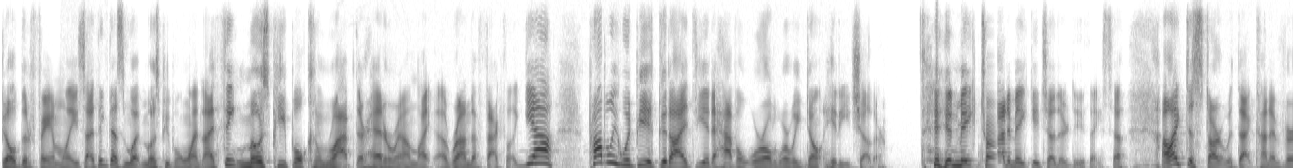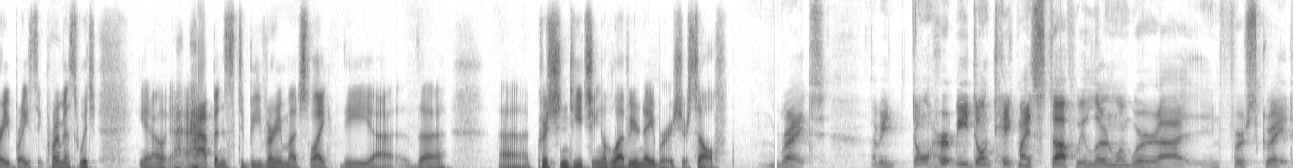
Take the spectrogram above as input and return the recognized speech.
build their families. I think that's what most people want. I think most people can wrap their head around like around the fact like yeah probably would be a good idea to have a world where we don't hit each other and make try to make each other do things. So I like to start with that kind of very basic premise, which you know happens to be very much like the uh, the uh, Christian teaching of love your neighbor as yourself. Right. I mean, don't hurt me, don't take my stuff. We learn when we're uh, in first grade.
